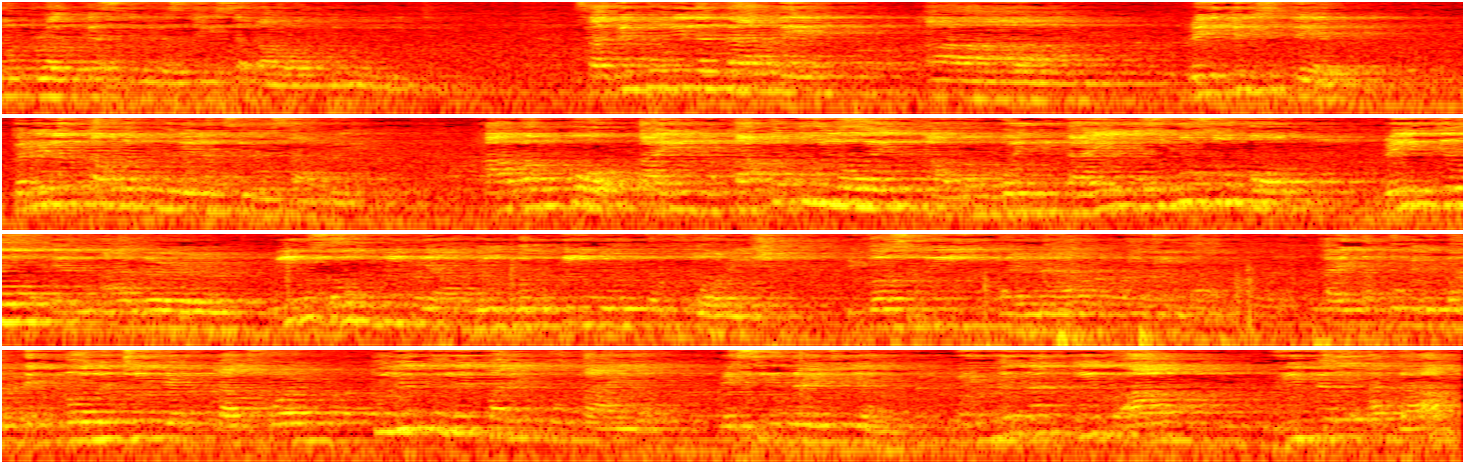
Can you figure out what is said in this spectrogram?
ng broadcast industry sa bawat community. Sabi po nila dati, ah, radio is dead. Pero ilang taon na po nilang sinasabi. Habang po tayo nakapatuloy, habang po hindi tayo nasumusuko, radio and other means of media will continue to flourish because we are not giving up. Kahit na may ibang technology and platform, tuloy-tuloy pa rin po tayo. May synergy yan. We will not give up, we will adapt,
